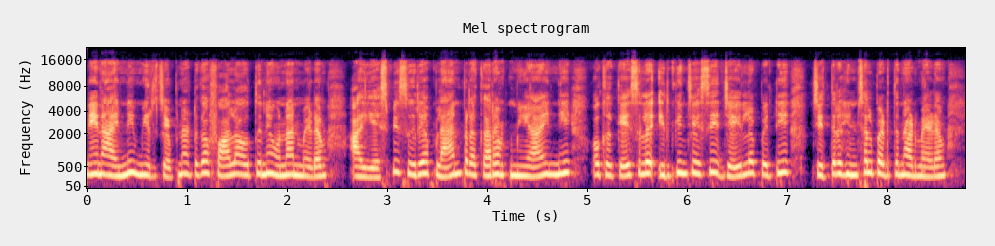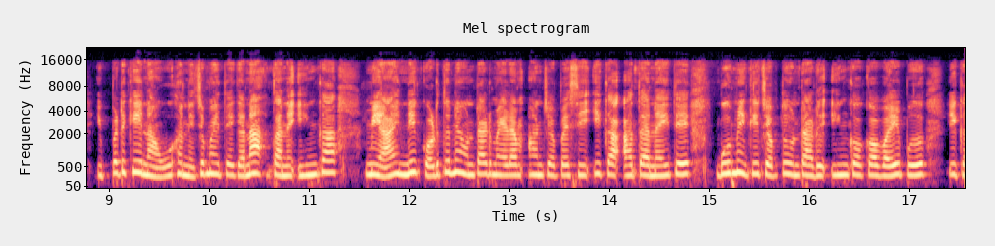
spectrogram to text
నేను ఆయన్ని మీరు చెప్పినట్టుగా ఫాలో అవుతూనే ఉన్నాను మేడం. ఆ ఎస్పీ సూర్య ప్లాన్ ప్రకారం మీ ఆయన్ని ఒక కేసులో ఇరికించేసి జైల్లో పెట్టి చిత్రహింసలు పెడుతున్నాడు మేడం. ఇప్పటికీ నా ఊహ నిజమైతే గన తను ఇంకా మీ ఆయన్ని కొడుతూనే ఉంటాడు మేడం అని చెప్పేసి ఇక అతనైతే భూమికి చెప్తూ ఉంటాడు. ఇంకొక వైపు ఇక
